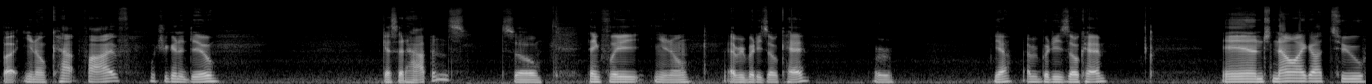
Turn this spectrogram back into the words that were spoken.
But, you know, Cat 5, what you gonna do? Guess it happens. So, thankfully, you know, everybody's okay. Or, yeah, everybody's okay. And now I got to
